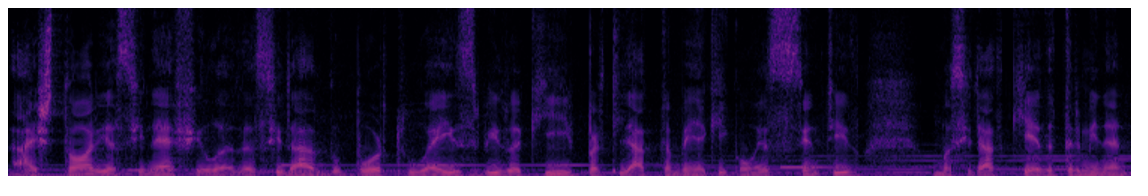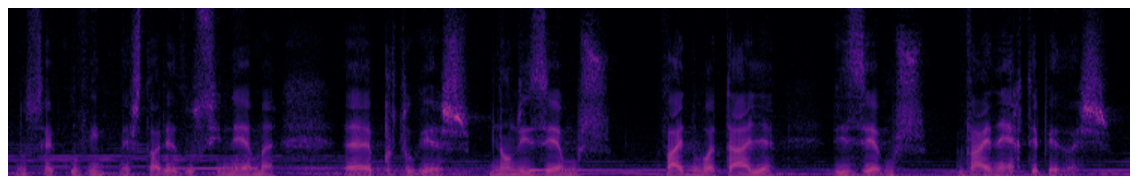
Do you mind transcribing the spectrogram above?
à história cinéfila da cidade do Porto. É exibido aqui e partilhado também aqui com esse sentido. Uma cidade que é determinante no século XX na história do cinema português. Não dizemos vai no Batalha, dizemos vai na RTP2.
